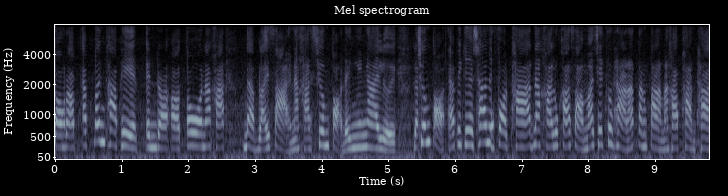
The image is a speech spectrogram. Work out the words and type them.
รองรับ Apple CarPlay Android Auto นะคะ แบบไร้สายนะคะ เชื่อมต่อได้ง่าย ๆ เลย และเชื่อมต่อแอปพลิเคชัน Ford Pass นะคะ ลูกค้าสามารถเช็คสถานะต่างๆนะคะ ผ่านทาง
